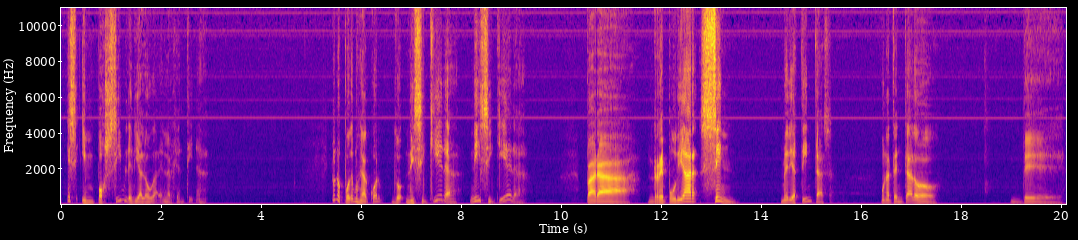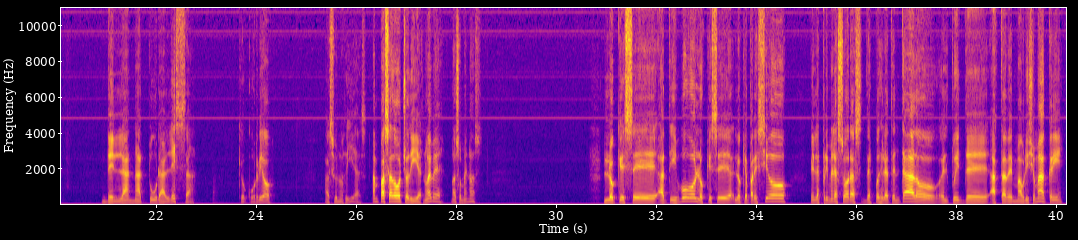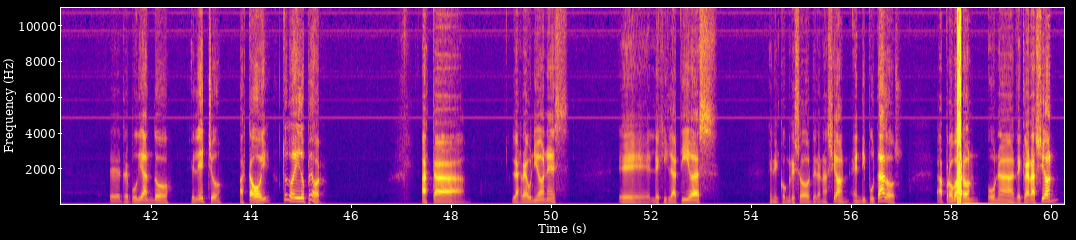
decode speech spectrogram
¿Es imposible dialogar en la Argentina? No nos podemos de acuerdo ni siquiera, ni siquiera, para repudiar sin medias tintas, un atentado de, de la naturaleza que ocurrió hace unos días. Han pasado ocho días, nueve más o menos. Lo que se atisbó, lo que, se, lo que apareció en las primeras horas después del atentado, el tuit de hasta de Mauricio Macri, eh, repudiando el hecho, hasta hoy, todo ha ido peor. Hasta las reuniones eh, legislativas en el Congreso de la Nación, en diputados, aprobaron una declaración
